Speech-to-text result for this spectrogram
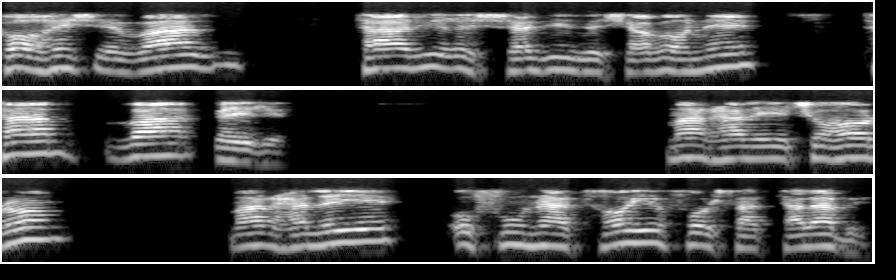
کاهش وزن تعریق شدید شبانه تب و غیره. مرحله چهارم مرحله عفونت های فرصت طلبه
